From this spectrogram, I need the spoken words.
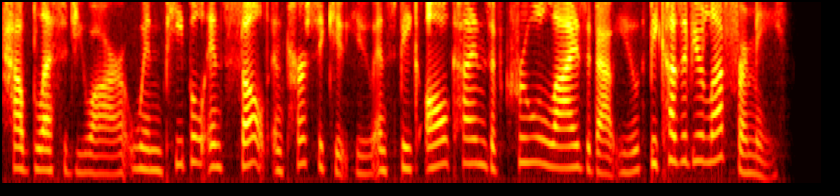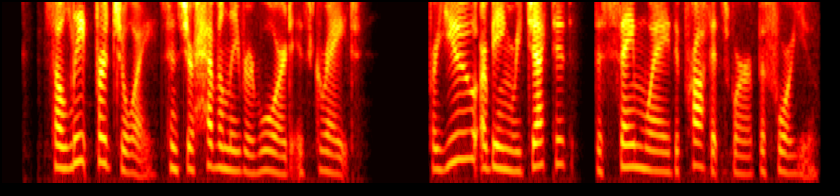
How blessed you are when people insult and persecute you and speak all kinds of cruel lies about you because of your love for me. So leap for joy, since your heavenly reward is great. For you are being rejected the same way the prophets were before you.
